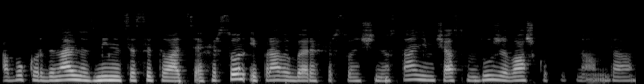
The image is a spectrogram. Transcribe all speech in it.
або кардинально зміниться ситуація? Херсон і правий берег Херсонщини. Останнім часом дуже важко тут нам. Да,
